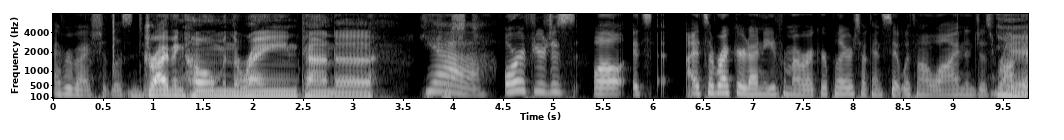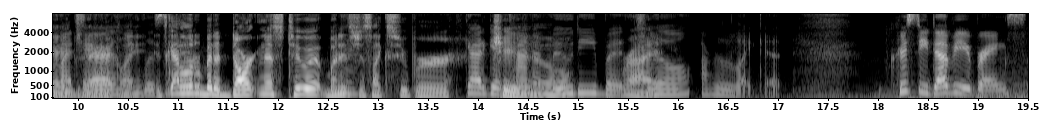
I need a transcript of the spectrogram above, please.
everybody should listen to. it. driving home in the rain kind of yeah, Or if you're just well, it's it's a record I need for my record player, so I can sit with my wine and just rock in my chair and like listen. it's got a little bit of darkness to it but it's mm-hmm. just like super Gotta get kind of moody, but Right. chill. I really like it. Christy W brings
